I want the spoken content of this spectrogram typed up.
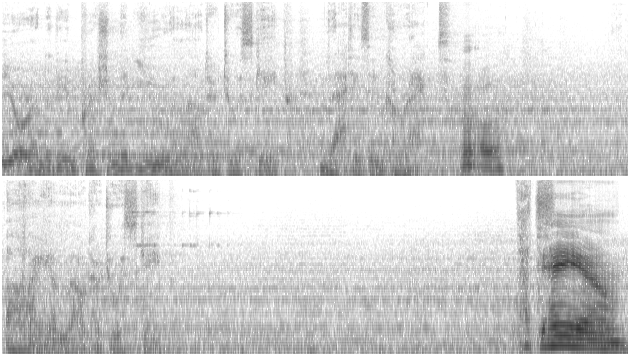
You're under the impression that you allowed her to escape. That is incorrect. Uh-oh. I allowed her to escape. That's Damn.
